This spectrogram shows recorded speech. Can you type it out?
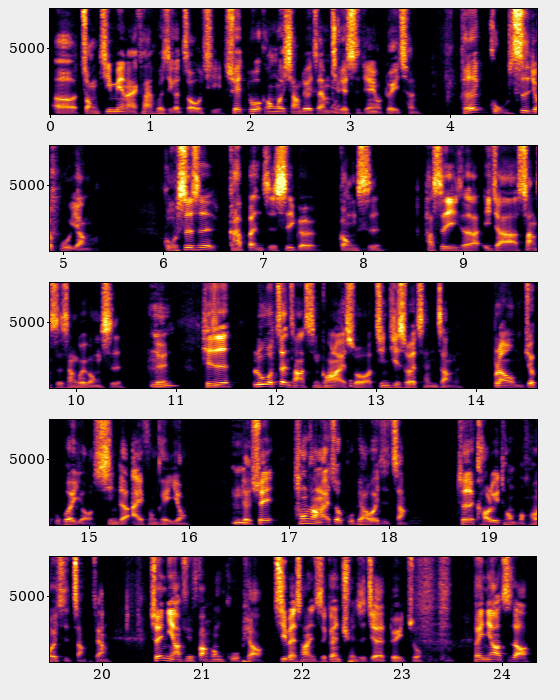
呃总经面来看会是一个周期，所以多空会相对在某些时间有对称。可是股市就不一样了，股市是它本质是一个公司，它是一家一家上市上柜公司。对，嗯其实如果正常情况来说，经济是会成长的，不然我们就不会有新的 iPhone 可以用。嗯对，所以通常来说，股票会一直涨，就是考虑通膨后会一直涨这样。所以你要去放空股票，基本上你是跟全世界在对坐。所以你要知道，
